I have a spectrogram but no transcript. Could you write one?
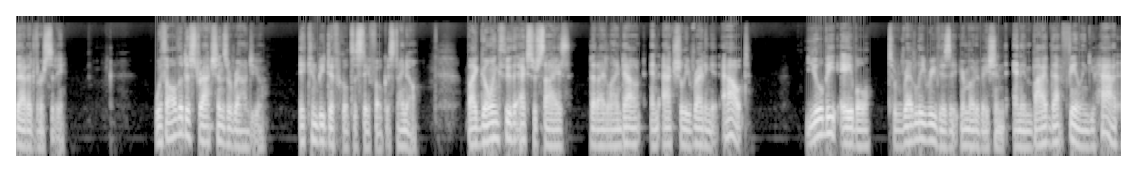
that adversity. With all the distractions around you, it can be difficult to stay focused, I know. By going through the exercise that I lined out and actually writing it out, you'll be able to readily revisit your motivation and imbibe that feeling you had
